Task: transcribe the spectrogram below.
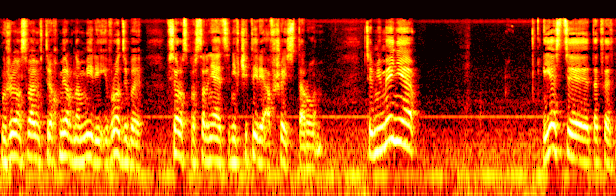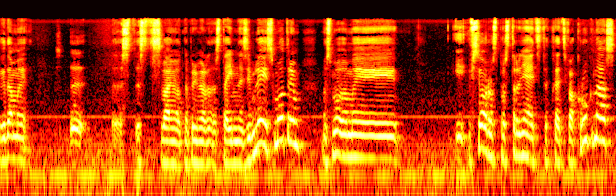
мы живем с вами в трехмерном мире, и вроде бы все распространяется не в четыре, а в шесть сторон. Тем не менее, есть, э, так сказать, когда мы э, с, вами, вот, например, стоим на земле и смотрим, мы, мы и все распространяется, так сказать, вокруг нас,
